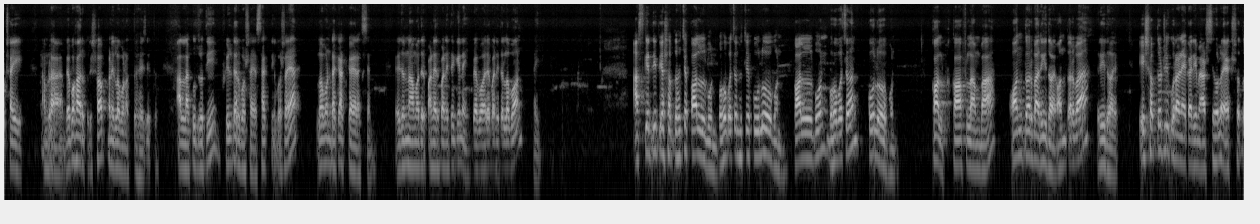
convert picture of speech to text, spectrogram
উঠাই আমরা ব্যবহার করি, সব পানি লবণাক্ত হয়ে যেত। আল্লাহ কুদরতি ফিল্টার বসায় ছাকনি বসায়া লবণটাকে আটকায় রাখছেন। এই জন্য আমাদের পানের পানিতে কি নেই? ব্যবহারের পানিতে লবণ নেই। আজকের দ্বিতীয় শব্দ হচ্ছে কলবন, বহুবচন হচ্ছে কুলোবন। কলবন, বহুবচন, কুলোবন। কল্প, কফ, লাম্বা, অন্তর বা হৃদয়, অন্তর বা হৃদয়। এই শব্দটি কোরআনে একাডেমি আসছে হলো একশত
